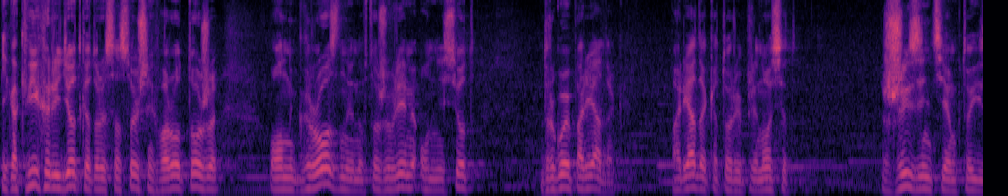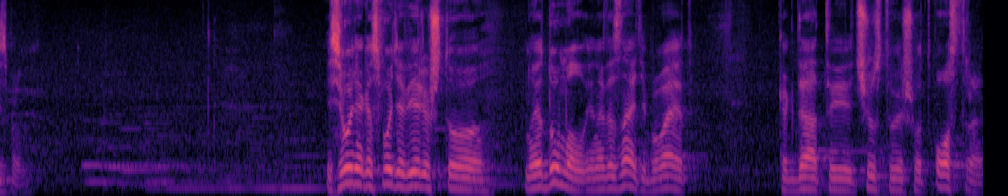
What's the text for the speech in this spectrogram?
И как вихрь идет, который со сочных ворот тоже, он грозный, но в то же время он несет другой порядок, порядок, который приносит жизнь тем, кто избран. И сегодня, Господь, я верю, что, ну, я думал, иногда, знаете, бывает, когда ты чувствуешь вот остро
